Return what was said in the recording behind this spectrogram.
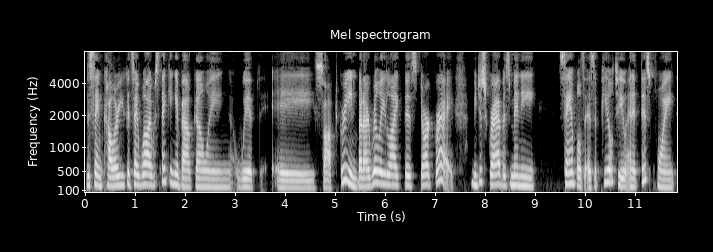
the same color. You could say, well, I was thinking about going with a soft green, but I really like this dark gray. I mean, just grab as many samples as appeal to you. And at this point,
